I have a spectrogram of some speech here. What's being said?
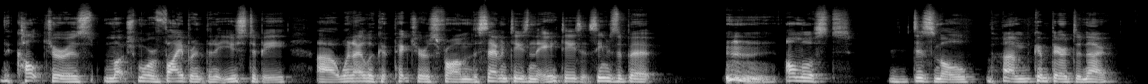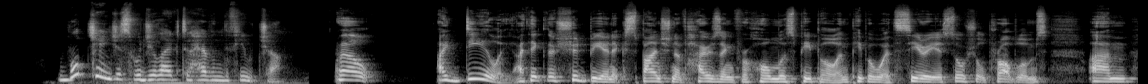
the culture is much more vibrant than it used to be. Uh, when I look at pictures from the 70s and the 80s, it seems a bit almost dismal um, compared to now. What changes would you like to have in the future? Well, ideally, I think there should be an expansion of housing for homeless people and people with serious social problems. Um,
